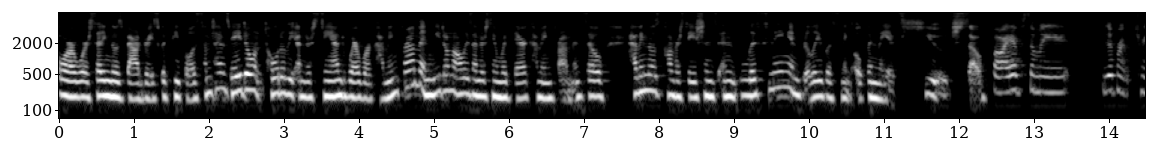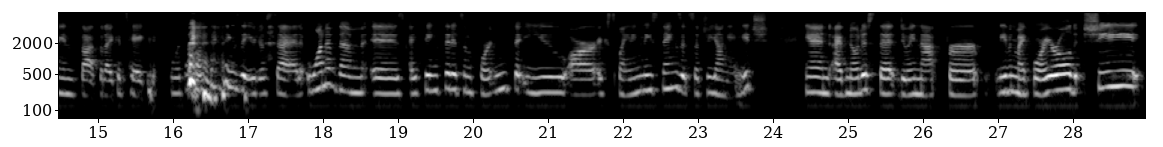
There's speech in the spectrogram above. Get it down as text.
or we're setting those boundaries with people is sometimes they don't totally understand where we're coming from and we don't always understand where they're coming from and so having those conversations and listening and really listening openly is huge so. Well i have so many different trains of thought that I could take with all the things that you just said. One of them is I think that it's important that you are explaining these things at such a young age. And I've noticed that doing that for even my four year old, she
